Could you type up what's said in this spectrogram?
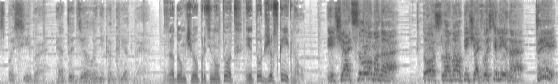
«Спасибо. Это дело не конкретное». Задумчиво протянул тот и тут же вскрикнул. «Печать сломана! Кто сломал печать властелина? Ты!»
